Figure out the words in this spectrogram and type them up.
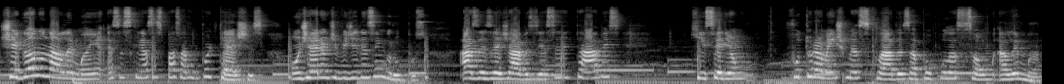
Chegando na Alemanha, essas crianças passavam por testes, onde eram divididas em grupos, as desejáveis e aceitáveis, que seriam futuramente mescladas à população alemã.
